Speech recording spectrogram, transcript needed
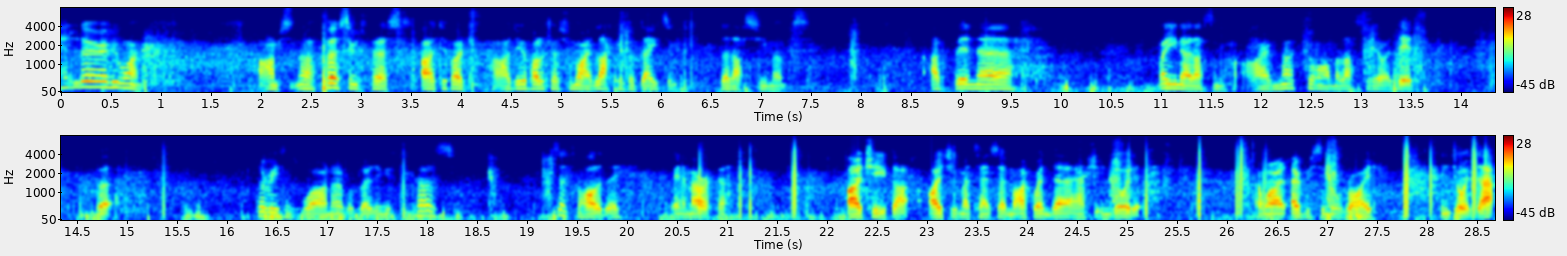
Hello, everyone. I'm no, first things first. I do, I do apologise for my lack of updating the last few months. I've been, uh, well, you know, that's I'm not sure on the last video I did, but the reasons why I'm not uploading is because since my holiday in America, I achieved that. I achieved my 10 cent mark. Went there and actually enjoyed it. I went on every single ride, enjoyed that.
